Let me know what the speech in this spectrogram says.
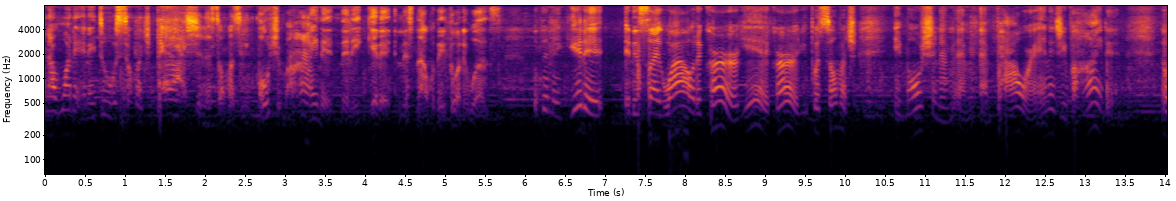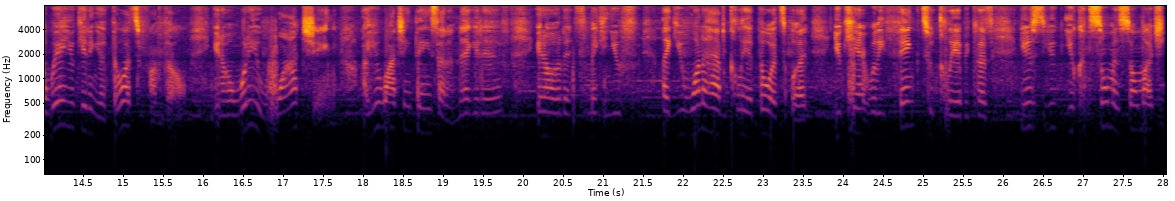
and I want it. And they do it with so much passion and so much emotion behind it. And then they get it, and it's not what they thought it was. But then they get it, it's like, wow, it occurred. Yeah, it occurred. You put so much emotion and, and, and power energy behind it. Now, where are you getting your thoughts from, though? You know, what are you watching? Are you watching things that are negative? You know, that's making you, f- like, you want to have clear thoughts, but you can't really think too clear because you, you, you're consuming so much,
